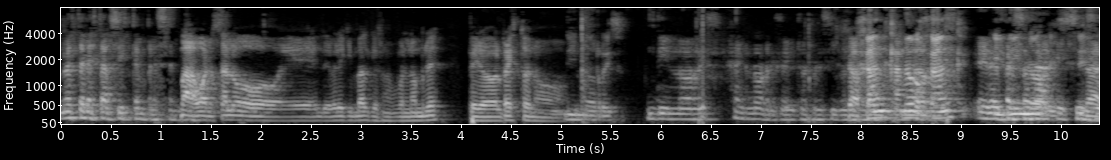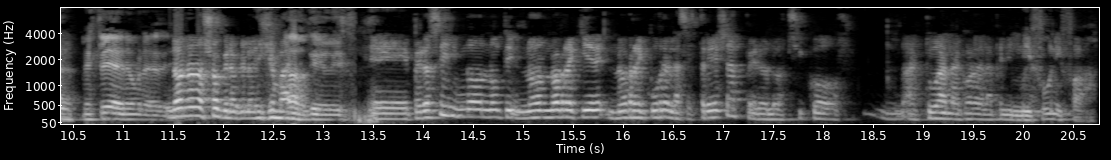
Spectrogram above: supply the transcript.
no está el Star System presente. Va, bueno, salvo eh, el de Breaking Bad, que no fue el nombre, pero el resto no. Dean Norris. Dean Norris. Hank Norris, he dicho al principio. Claro, Hank, Hank no, Norris. Hank Era el y Dean personaje, Norris. sí, claro. sí. Mezclé de nombre. de- No, no, no, yo creo que lo dije mal. Ah, ok, ok. Eh, pero sí, no, no, no, no requiere, no recurre a las estrellas, pero los chicos actúan acorde a la película. Ni fu ni fa.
